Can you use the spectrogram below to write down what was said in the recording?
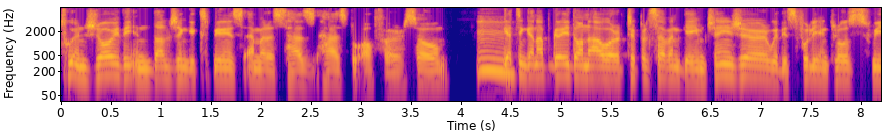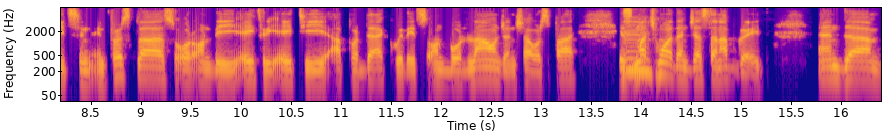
to enjoy the indulging experience Emirates has has to offer. So Mm. getting an upgrade on our 777 game changer with its fully enclosed suites in, in first class or on the A380 upper deck with its onboard lounge and shower spa is Mm. much more than just an upgrade. And um,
